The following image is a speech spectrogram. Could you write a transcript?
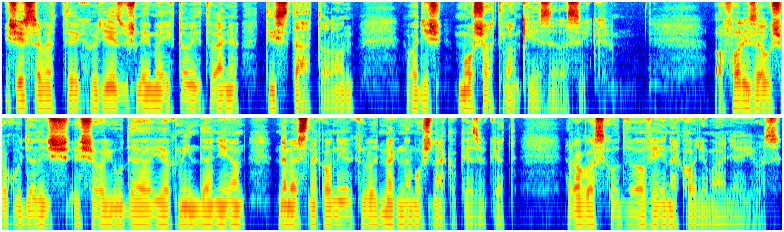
És észrevették, hogy Jézus némelyik tanítványa tisztátalan, vagyis mosatlan kézzel eszik. A farizeusok ugyanis és a judeaiak mindannyian nem esznek anélkül, hogy meg nem mosnák a kezüket, ragaszkodva a vének hagyományaihoz.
